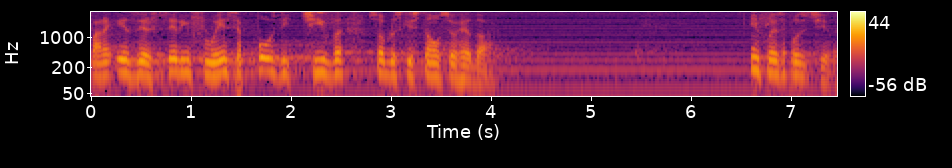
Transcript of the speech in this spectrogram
para exercer influência positiva sobre os que estão ao seu redor. Influência positiva.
